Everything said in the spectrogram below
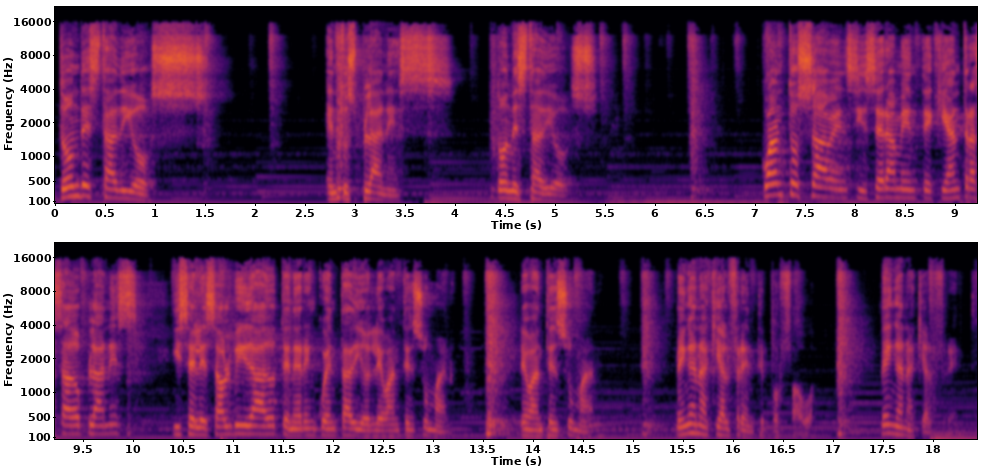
¿Dónde está Dios en tus planes? ¿Dónde está Dios? ¿Cuántos saben sinceramente que han trazado planes y se les ha olvidado tener en cuenta a Dios? Levanten su mano. Levanten su mano. Vengan aquí al frente, por favor. Vengan aquí al frente.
